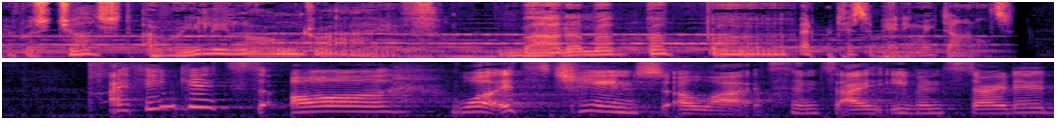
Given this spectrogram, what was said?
It was just a really long drive. Ba-da-ba-ba-ba. at participating McDonald's. I think it's all, well, it's changed a lot since I even started.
